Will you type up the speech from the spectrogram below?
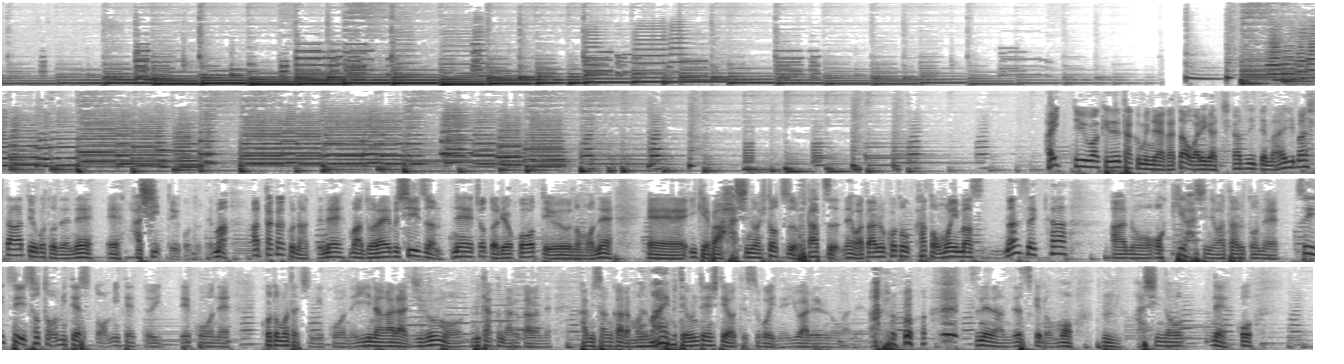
というわけで、匠の館終わりが近づいてまいりました。ということでね、え、橋ということで、まあ、暖かくなってね、まあ、ドライブシーズン、ね、ちょっと旅行っていうのもね、えー、行けば橋の一つ、二つね、渡ることかと思います。なぜか、あの、大きい橋に渡るとね、ついつい外を見て、外を見てと言って、こうね、子供たちにこうね、言いながら自分も見たくなるからね、神さんからも前見て運転してよってすごいね、言われるのがね、あの常なんですけども、うん、橋のね、こう、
